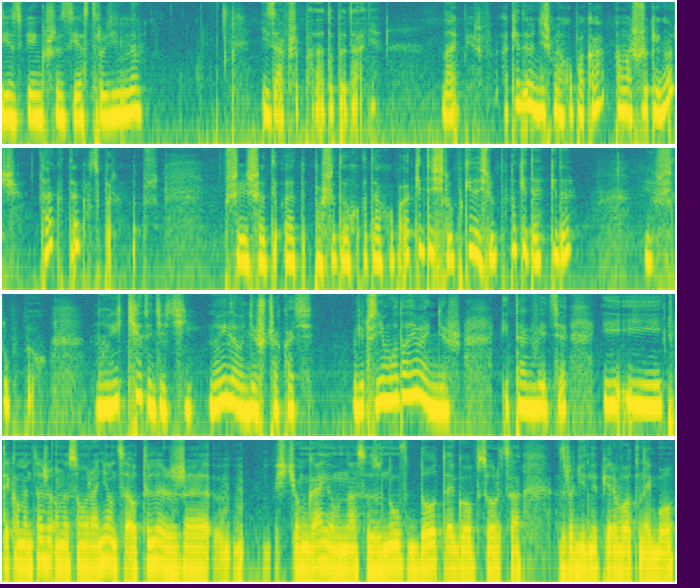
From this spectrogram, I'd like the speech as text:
jest większy zjazd rodzinny. I zawsze pada to pytanie. Najpierw, a kiedy będziesz miał chłopaka? A masz już jakiegoś? Tak, tak, super, dobrze. Przyszedł, e, poszedł ta chłopak. A kiedy ślub? Kiedy ślub? No kiedy? Kiedy? Już ślub był. No i kiedy dzieci? No ile będziesz czekać? Wiecznie młoda nie będziesz. I tak wiecie. I, i I te komentarze, one są raniące o tyle, że ściągają nas znów do tego wzorca z rodziny pierwotnej, bo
